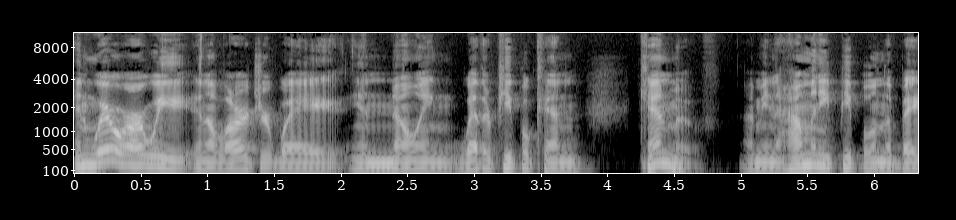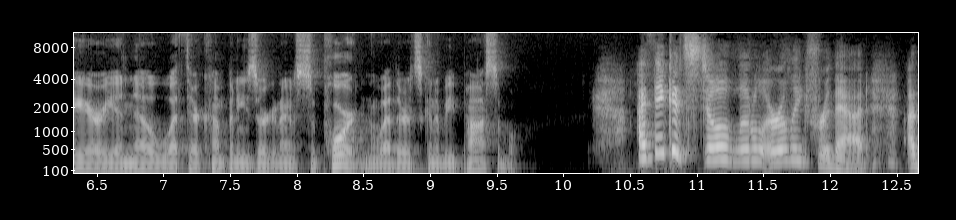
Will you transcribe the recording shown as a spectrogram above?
And where are we in a larger way in knowing whether people can can move? I mean, how many people in the Bay Area know what their companies are going to support and whether it's going to be possible? I think it's still a little early for that. Uh,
